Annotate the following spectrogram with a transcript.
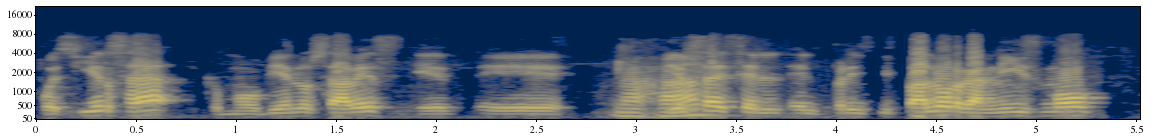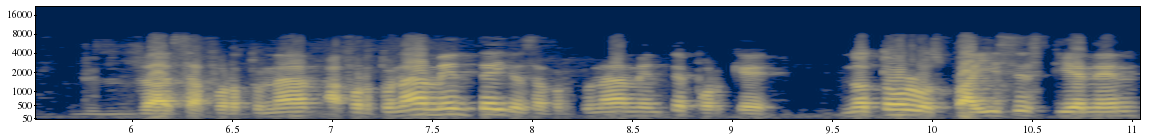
pues IRSA, como bien lo sabes, IRSA es el, el principal organismo afortunadamente y desafortunadamente porque no todos los países tienen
